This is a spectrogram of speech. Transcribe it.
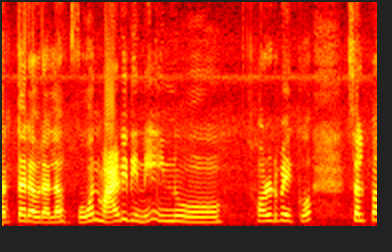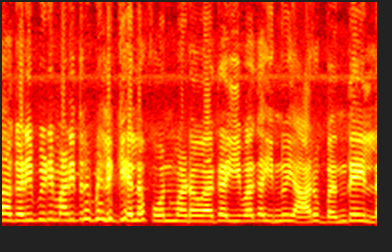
ಬರ್ತಾರೆ ಅವರೆಲ್ಲ ಫೋನ್ ಮಾಡಿದ್ದೀನಿ ಇನ್ನು ಹೊರಡಬೇಕು. ಸ್ವಲ್ಪ ಗಡಿಬಿಡಿ ಮಾಡಿದರೆ ಬೆಳಿಗ್ಗೆ ಎಲ್ಲ ಫೋನ್ ಮಾಡೋವಾಗ ಇವಾಗ ಇನ್ನೂ ಯಾರೂ ಬಂದೇ ಇಲ್ಲ.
